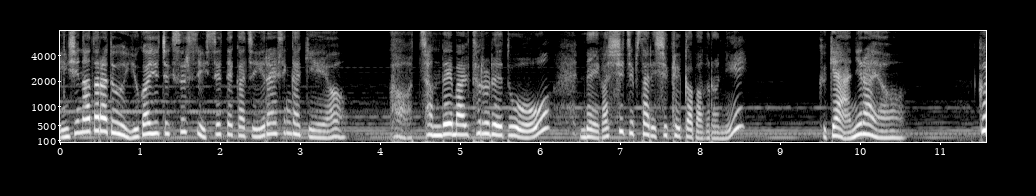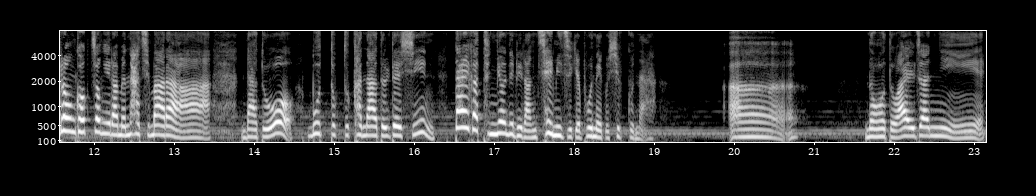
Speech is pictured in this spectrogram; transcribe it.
임신하더라도 육아휴직 쓸 수 있을 때까지 일할 생각이에요. 거참 내 말 들으래도 내가 시집살이 시킬까봐 그러니? 그게 아니라요. 그런 걱정이라면 하지 마라. 나도 무뚝뚝한 아들 대신 딸 같은 며느리랑 재미지게 보내고 싶구나. 아, 너도 알잖니.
